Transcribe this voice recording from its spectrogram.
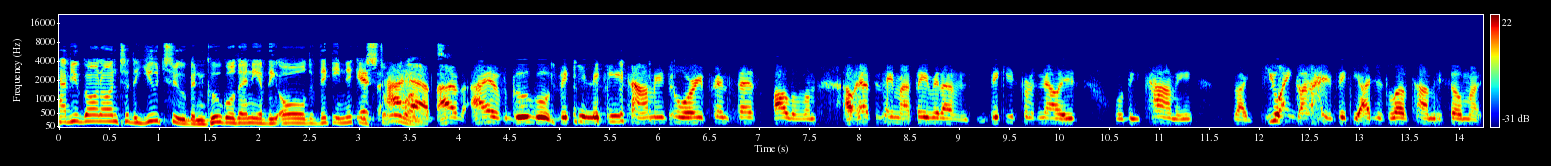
Have you gone on to the YouTube and Googled any of the old Viki Niki Yes, I have. I've I have Googled Viki, Niki, Tommy, Tori, Princess, all of them. I would have to say my favorite out of Viki's personalities would be Tommy. Like you ain't gonna hate Viki. I just love Tommy so much.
